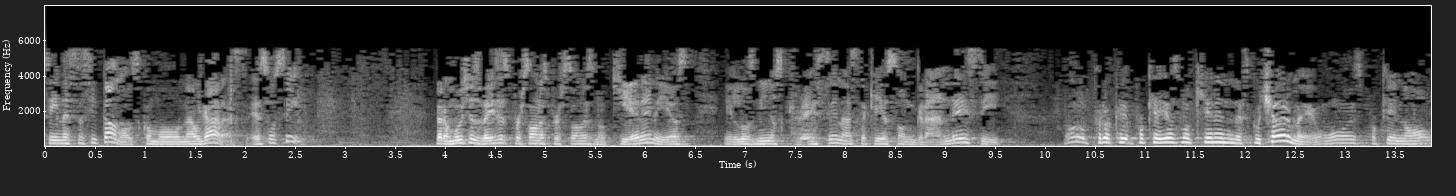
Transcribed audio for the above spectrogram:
sí necesitamos, como nalgadas, eso sí. Pero muchas veces personas, personas no quieren y, ellos, los niños crecen hasta que ellos son grandes y, oh, pero que, porque ellos no quieren escucharme, o es porque no,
